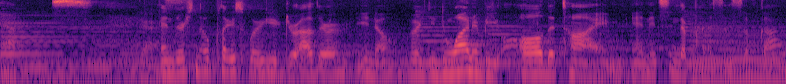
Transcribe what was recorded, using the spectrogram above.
hands. Yes. And there's no place where you'd rather, you know, where you'd want to be all the time, and it's in the presence of God.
